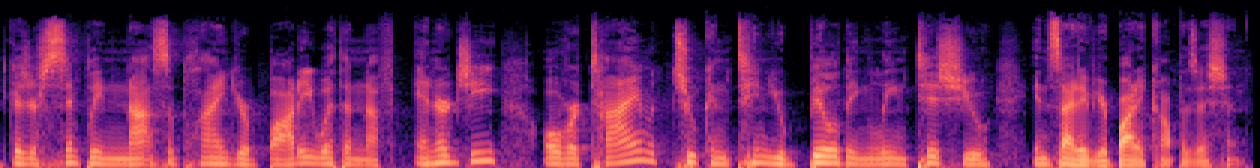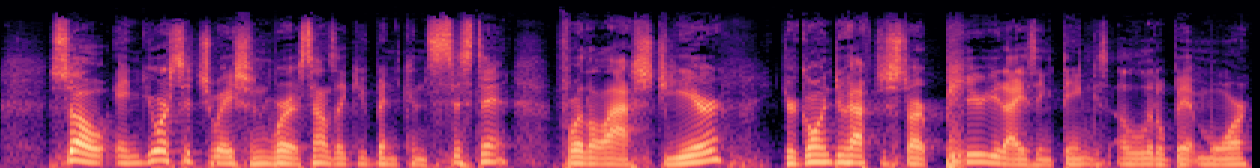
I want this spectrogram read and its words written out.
because you're simply not supplying your body with enough energy over time to continue building lean tissue inside of your body composition. So, in your situation where it sounds like you've been consistent for the last year, you're going to have to start periodizing things a little bit more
